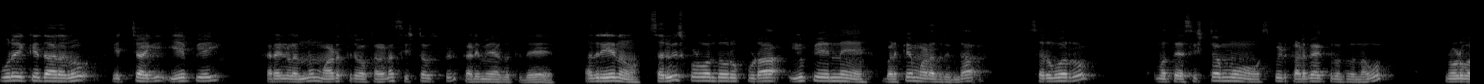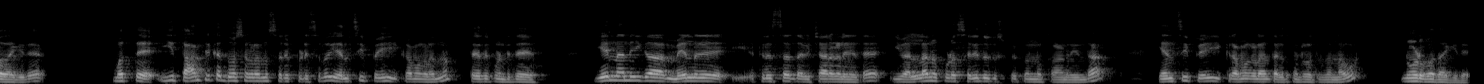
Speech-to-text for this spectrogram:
ಪೂರೈಕೆದಾರರು ಹೆಚ್ಚಾಗಿ ಎ ಪಿ ಐ ಕರೆಗಳನ್ನು ಮಾಡುತ್ತಿರುವ ಕಾರಣ ಸಿಸ್ಟಮ್ ಸ್ಪೀಡ್ ಕಡಿಮೆಯಾಗುತ್ತಿದೆ. ಅಂದರೆ ಏನು, ಸರ್ವಿಸ್ ಕೊಡುವಂಥವರು ಕೂಡ ಯು ಪಿ ಬಳಕೆ ಮಾಡೋದ್ರಿಂದ ಸರ್ವರು ಮತ್ತು ಸಿಸ್ಟಮ್ಮು ಸ್ಪೀಡ್ ಕಡಿಮೆ ಆಗ್ತಿರೋದನ್ನು ನಾವು ನೋಡ್ಬೋದಾಗಿದೆ. ಮತ್ತು ಈ ತಾಂತ್ರಿಕ ದೋಷಗಳನ್ನು ಸರಿಪಡಿಸಲು ಎನ್ ಸಿ ಪಿ ಈ ಕ್ರಮಗಳನ್ನು ತೆಗೆದುಕೊಂಡಿದೆ. ಏನು ನಾನೀಗ ಮೇಲೆ ತಿಳಿಸಿದಂಥ ವಿಚಾರಗಳೇನಿದೆ, ಇವೆಲ್ಲನೂ ಕೂಡ ಸರಿದೂಗಿಸಬೇಕು ಅನ್ನೋ ಕಾರಣದಿಂದ ಎನ್ ಸಿ ಪಿ ಈ ಕ್ರಮಗಳನ್ನು ತೆಗೆದುಕೊಂಡಿರೋದನ್ನು ನಾವು ನೋಡ್ಬೋದಾಗಿದೆ.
